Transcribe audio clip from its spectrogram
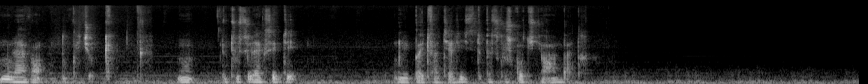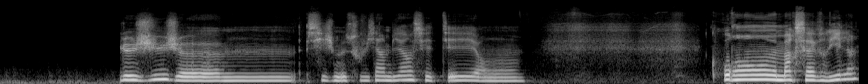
on l'avant. Donc. Hum, et tout cela accepté. N'est pas être fataliste parce que je continuerai à me battre. Le juge, euh, si je me souviens bien, c'était en courant mars-avril,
